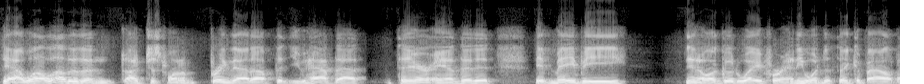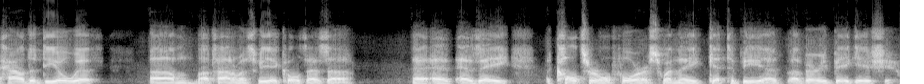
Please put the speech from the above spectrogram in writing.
Yeah, well, other than I just want to bring that up that you have that there and that it it may be you know a good way for anyone to think about how to deal with um, autonomous vehicles as a as a, a, cultural force when they get to be a, a very big issue.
